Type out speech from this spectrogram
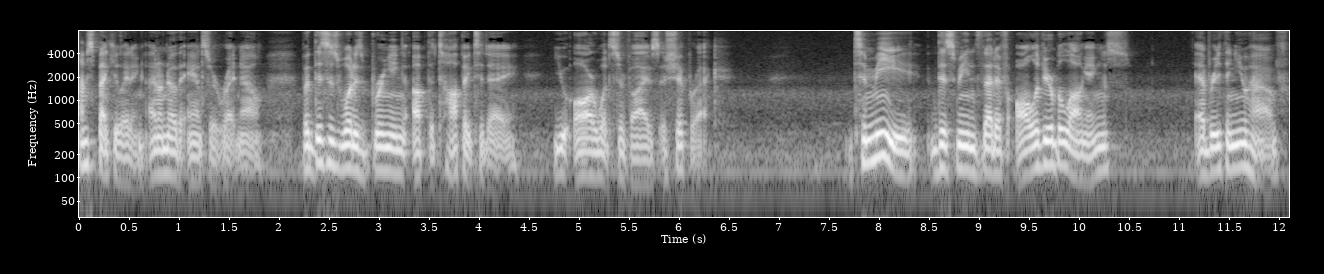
I'm speculating. I don't know the answer right now. But this is what is bringing up the topic today. You are what survives a shipwreck. To me, this means that if all of your belongings, everything you have,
